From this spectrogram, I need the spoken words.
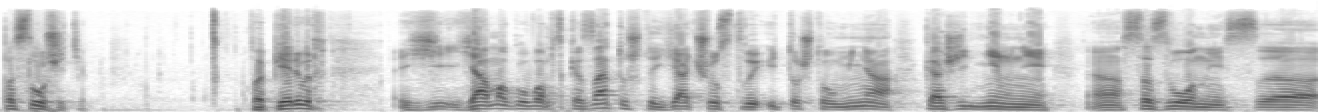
Послушайте, во-первых, я могу вам сказать то, что я чувствую, и то, что у меня каждодневные э, созвоны с э,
